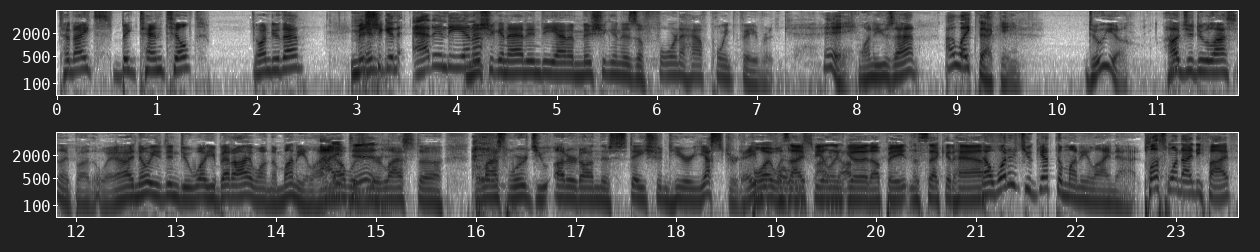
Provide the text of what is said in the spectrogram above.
tonight's Big Ten tilt. You want to do that? Michigan at Indiana? Michigan at Indiana. Michigan is a four and a half point favorite. Hey, Want to use that? I like that game. Do you? How'd you do last night, by the way? I know you didn't do well. You bet I won the money line. I that was did. your last, uh, the last words you uttered on this station here yesterday. Boy, was I feeling up. good. Up eight in the second half. Now, what did you get the money line at? Plus 195.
